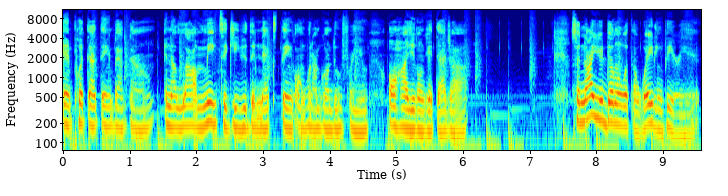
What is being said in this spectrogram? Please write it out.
and put that thing back down and allow me to give you the next thing on what I'm to do for you on how you're to get that job. So now you're dealing with a waiting period.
